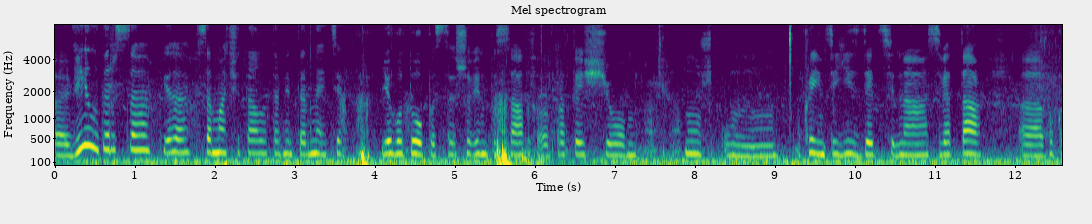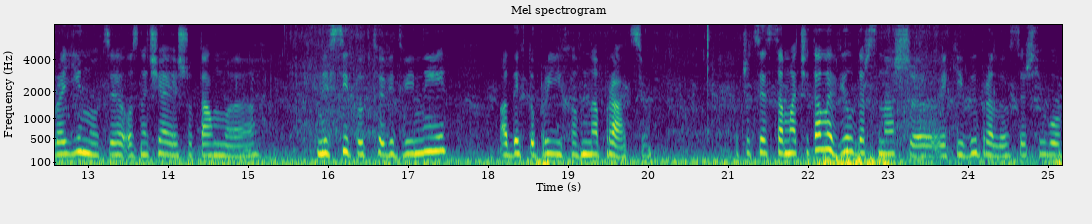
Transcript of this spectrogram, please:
е, Вілдерса. Я сама читала там в інтернеті його дописи, що він писав е, про те, що ну, українці їздять на свята е, в Україну. Це означає, що там не всі тут від війни, а дехто приїхав на працю. Що це сама читала Вілдерс наш, який вибрали, все ж його.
